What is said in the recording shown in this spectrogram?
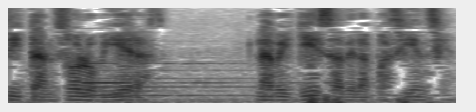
Si tan solo vieras la belleza de la paciencia.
